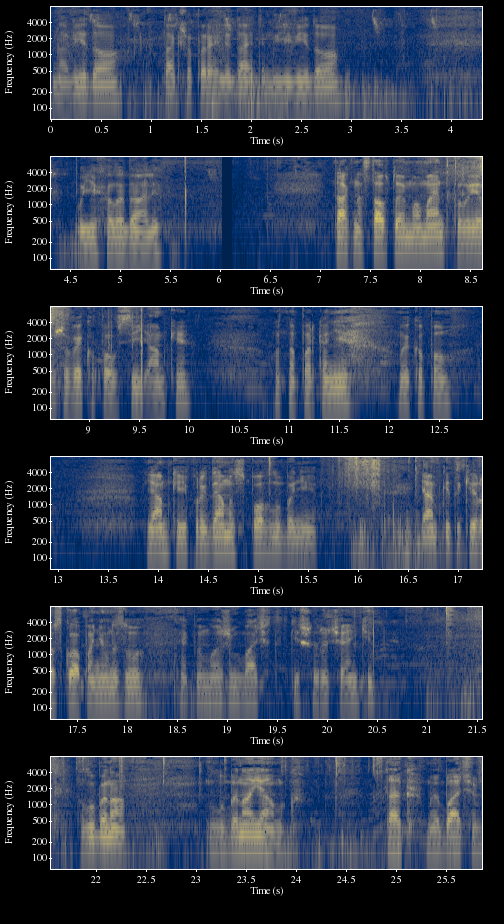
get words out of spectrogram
на відео, так що переглядайте мої відео. Поїхали далі. Так, настав той момент, коли я вже викопав всі ямки. От на паркані викопав ямки і пройдемось по глибині. Ямки такі розкопані внизу, як ми можемо бачити, такі широченькі. Глибина. Глибина ямок. Так, ми бачимо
